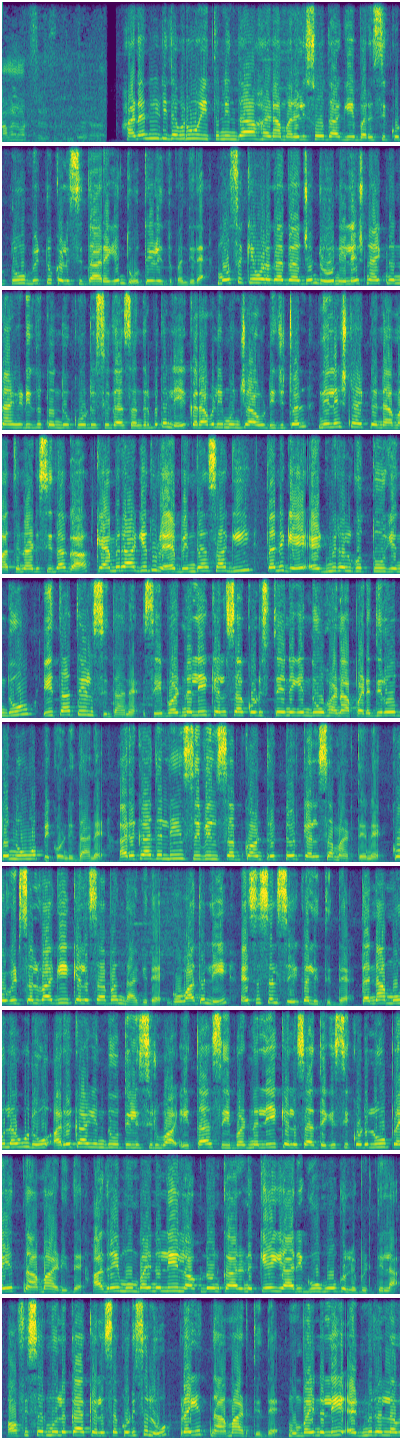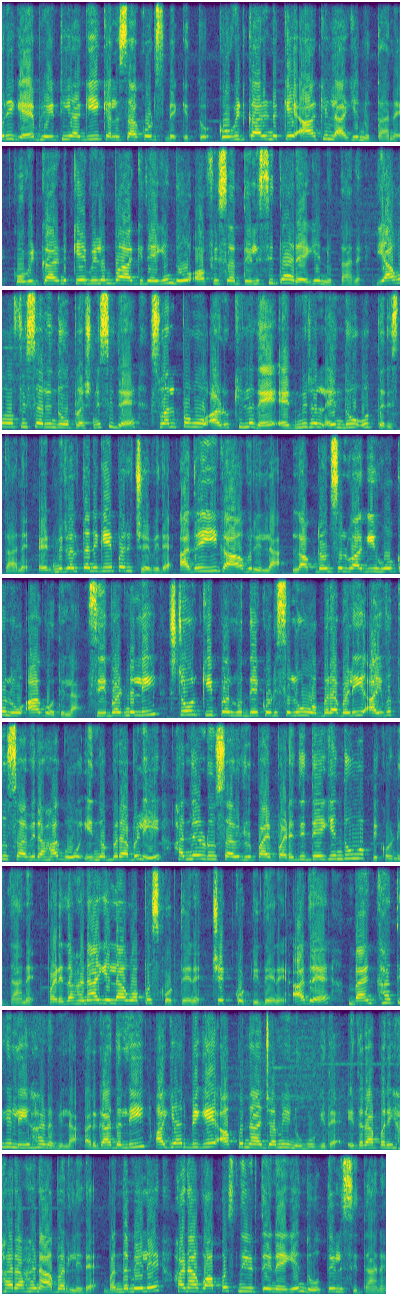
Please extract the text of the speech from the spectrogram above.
ಆಮೇಲೆ ಮತ್ತೆ ಸಿಲ್ ಕೊಟ್ಟಿದ್ದೀನಿ ಸರ್. ಹಣ ನೀಡಿದವರು ಈತನಿಂದ ಹಣ ಮರಳಿಸೋದಾಗಿ ಬರೆಸಿಕೊಟ್ಟು ಬಿಟ್ಟು ಕಳಿಸಿದ್ದಾರೆ ಎಂದು ತಿಳಿದು ಬಂದಿದೆ. ಮೋಸಕ್ಕೆ ಒಳಗಾದ ಜನರು ನಿಲೇಶ್ ನಾಯ್ಕ್ನನ್ನ ಹಿಡಿದು ತಂದು ಕೂಡಿಸಿದ ಸಂದರ್ಭದಲ್ಲಿ ಕರಾವಳಿ ಮುಂಜಾವು ಡಿಜಿಟಲ್ ನಿಲೇಶ್ ನಾಯ್ಕನನ್ನ ಮಾತನಾಡಿಸಿದಾಗ ಕ್ಯಾಮೆರಾ ಎದುರೇ ಬಿಂದಾಸ್ ಆಗಿ ತನಗೆ ಅಡ್ಮಿರಲ್ ಗೊತ್ತು ಎಂದು ಈತ ತಿಳಿಸಿದ್ದಾನೆ. ಸೀಬರ್ಡ್ನಲ್ಲಿ ಕೆಲಸ ಕೊಡಿಸ್ತೇನೆ ಎಂದು ಹಣ ಪಡೆದಿರುವುದನ್ನು ಒಪ್ಪಿಕೊಂಡಿದ್ದಾನೆ. ಅರಗಾದಲ್ಲಿ ಸಿವಿಲ್ ಸಬ್ ಕಾಂಟ್ರಾಕ್ಟರ್ ಕೆಲಸ ಮಾಡ್ತೇನೆ. ಕೋವಿಡ್ ಸಲುವಾಗಿ ಕೆಲಸ ಬಂದಾಗಿದೆ ಗೋವಾದಲ್ಲಿ ಎಸ್ಎಸ್ಎಲ್ಸಿ ಕಲಿತಿದ್ದೆ ತನ್ನ ಮೂಲ ಊರು ಅರಗ ಎಂದು ತಿಳಿಸಿರುವ ಈತ ಸೀಬರ್ಡ್ನಲ್ಲಿ ಕೆಲಸ ತೆಗೆಸಿಕೊಡಲು ಪ್ರಯತ್ನ ಮಾಡಿದ್ದೆ ಆದರೆ ಮುಂಬೈನಲ್ಲಿ ಲಾಕ್ಡೌನ್ ಕಾರಣಕ್ಕೆ ಯಾರಿಗೂ ಹೋಗಲು ಬಿಡ್ತಿಲ್ಲ. ಆಫೀಸರ್ ಮೂಲಕ ಕೆಲಸ ಕೊಡಿಸಲು ಪ್ರಯತ್ನ ಮಾಡ್ತಿದ್ದೆ. ಮುಂಬೈನಲ್ಲಿ ಅಡ್ಮಿರಲ್ ಅವರಿಗೆ ಭೇಟಿಯಾಗಿ ಕೆಲಸ ಕೊಡಿಸಬೇಕಿತ್ತು. ಕೋವಿಡ್ ಕಾರಣಕ್ಕೆ ಆಗಿಲ್ಲ ಎನ್ನುತ್ತಾನೆ. ಕೋವಿಡ್ ಕಾರಣಕ್ಕೆ ವಿಳಂಬ ಆಗಿದೆ ಎಂದು ಆಫೀಸರ್ ತಿಳಿಸಿದ್ದಾರೆ ಎನ್ನುತ್ತಾನೆ. ಯಾವ ಆಫೀಸರ್ ಎಂದು ಪ್ರಶ್ನಿಸಿದ್ರೆ ಸ್ವಲ್ಪವೂ ಅಳುಕಿಲ್ಲದೆ ಅಡ್ಮಿರಲ್ ಎಂದು ಉತ್ತರಿಸ್ತಾನೆ. ಅಡ್ಮಿರಲ್ ತನಗೆ ಪರಿಚಯವಿದೆ. ಆದ್ರೆ ಈಗ ಅವರಿಲ್ಲ. ಲಾಕ್ಡೌನ್ ಸಲುವಾಗಿ ಹೋಗಲು ಆಗೋದಿಲ್ಲ. ಸೀಬರ್ಡ್ನಲ್ಲಿ ಸ್ಟೋರ್ ಕೀಪರ್ ಹುದ್ದೆ ಕೊಡಿಸಲು ಒಬ್ಬರ ಬಳಿ ಐವತ್ತು ಸಾವಿರ ಹಾಗೂ ಇನ್ನೊಬ್ಬರ ಬಳಿ ಹನ್ನೆರಡು ಸಾವಿರ ರೂಪಾಯಿ ಪಡೆದಿದ್ದೆ ಎಂದು ಒಪ್ಪಿಕೊಂಡಿದ್ದಾನೆ. ಪಡೆದ ಹಣ ಎಲ್ಲ ವಾಪಸ್ ಕೊಡ್ತೇನೆ. ಚೆಕ್ ಕೊಟ್ಟಿದ್ದೇನೆ. ಆದ್ರೆ ಬ್ಯಾಂಕ್ ಖಾತೆಯಲ್ಲಿ ಹಣವಿಲ್ಲ. ಅರ್ಗಾದಲ್ಲಿ ಐಆರ್ಬಿಗೆ ಅಪ್ಪನ ಜಮೀನು ಹೋಗಿದೆ. ಇದರ ಪರಿಹಾರ ಹಣ ಬರಲಿದೆ. ಬಂದ ಮೇಲೆ ಹಣ ವಾಪಸ್ ನೀಡ್ತೇನೆ ಎಂದು ತಿಳಿಸಿದ್ದಾನೆ.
